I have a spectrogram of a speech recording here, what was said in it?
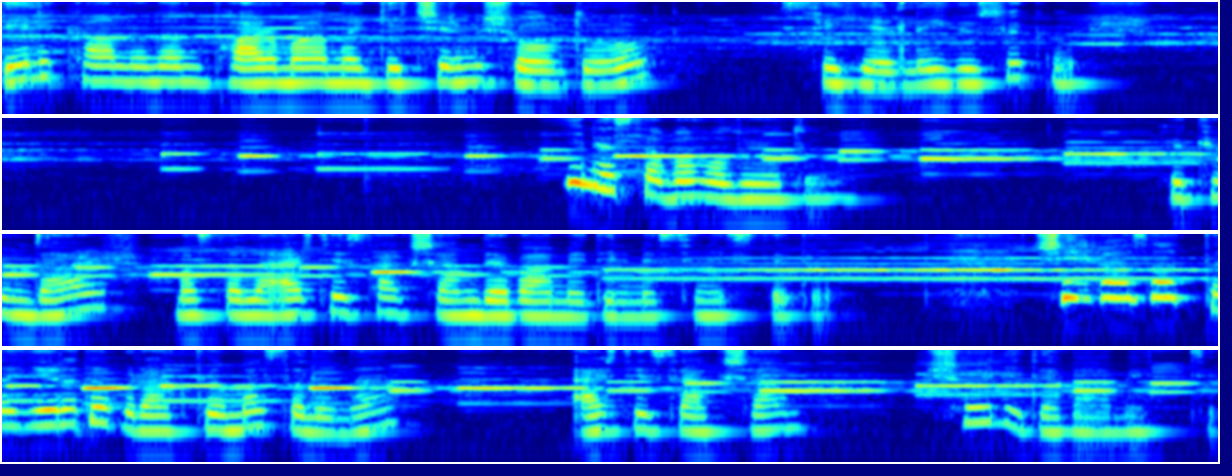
delikanlının parmağına geçirmiş olduğu sihirli yüzükmüş. Yine sabah oluyordu. Hükümdar masalı ertesi akşam devam edilmesini istedi. Şehrazat da yarıda bıraktığı masalına ertesi akşam şöyle devam etti.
